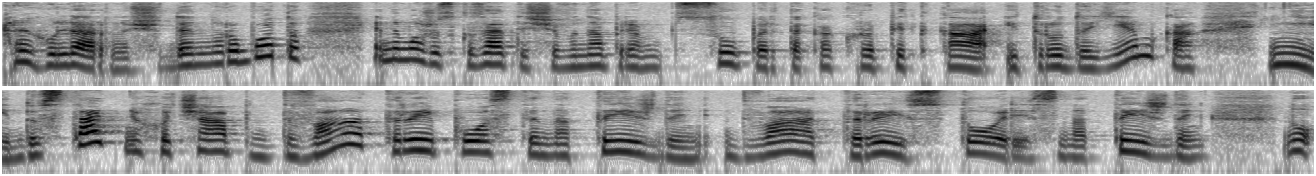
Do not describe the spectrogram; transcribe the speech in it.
регулярну щоденну роботу. Я не можу сказати, що вона прям супер така кропітка і трудоємка. Ні, достатньо хоча б 2-3 пости на тиждень, 2-3 сторіс на тиждень. Ну,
